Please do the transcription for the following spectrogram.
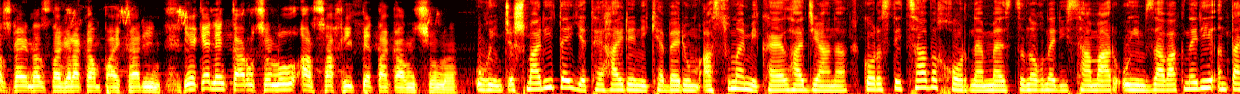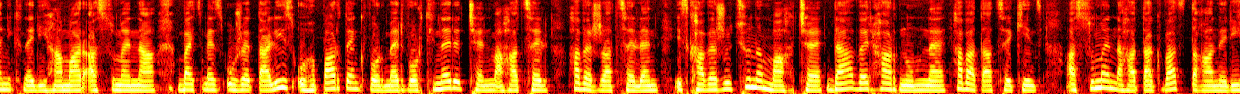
ազգային ազգագրական պայքարին, եկել ենք կառուցելու Արցախի պետականությունը։ Ուղին ճշմարիտ է, եթե հայրենիք է բերում, ասում է Միքայել Հաջյանը։ Կորստի ցավը խորն է մեզ ծնողներիս համար ու իմ զավակների ընտանիքների համար, ասում է նա, բայց մեզ ուժ է տալիս ու հպարտ ենք, որ մեր ворթիները չեն մահացել, հավերժացել են։ Իսկ հավերժությունը մահ չէ, դա վերհառնումն է։ Հավատացեք ինձ, ասում է նահատակված տղաների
